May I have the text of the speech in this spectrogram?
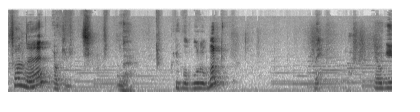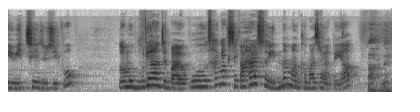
손은 여기 위치. 네. 그리고 무릎은 네 여기 위치해 주시고 너무 무리하지 말고 상혁 씨가 할 수 있는 만큼 하셔야 돼요. 아, 네.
